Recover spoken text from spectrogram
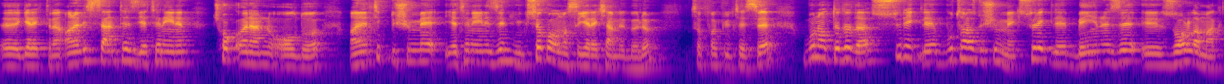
e, gerektiren analiz sentez yeteneğinin çok önemli olduğu, analitik düşünme yeteneğinizin yüksek olması gereken bir bölüm tıp fakültesi. Bu noktada da sürekli bu tarz düşünmek, sürekli beyninizi e, zorlamak,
